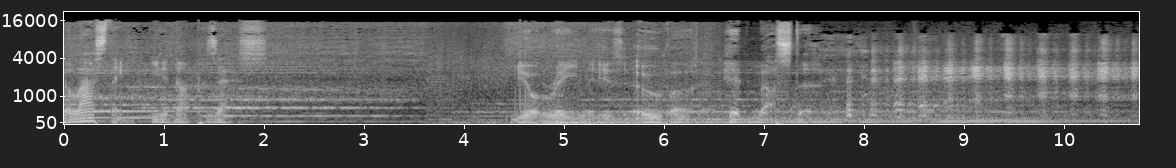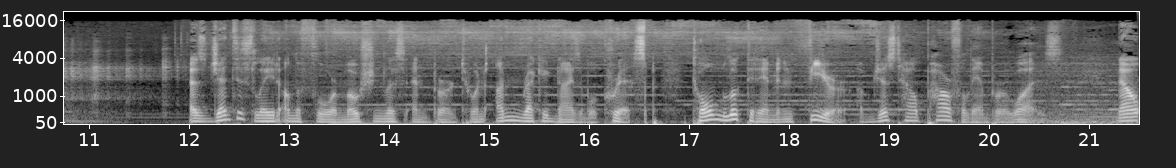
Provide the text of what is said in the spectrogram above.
the last thing he did not possess. Your reign is over, Headmaster. As Gentis laid on the floor motionless and burnt to an unrecognizable crisp, Tolm looked at him in fear of just how powerful the Emperor was. Now,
